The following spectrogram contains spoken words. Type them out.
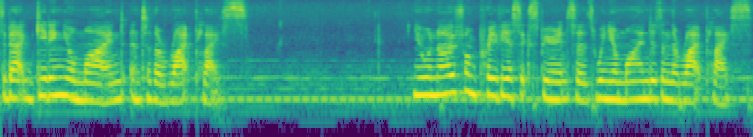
It's about getting your mind into the right place. You will know from previous experiences when your mind is in the right place,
